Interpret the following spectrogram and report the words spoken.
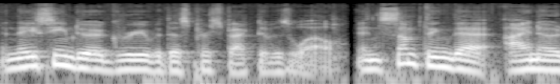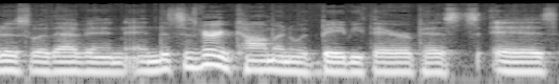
and they seem to agree with this perspective as well. And something that I noticed with Evan, and this is very common with baby therapists, is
